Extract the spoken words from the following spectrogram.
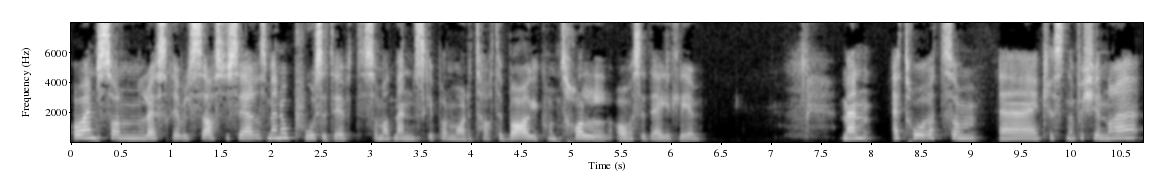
Og en sånn løsrivelse assosieres med noe positivt, som at mennesket på en måte tar tilbake kontroll over sitt eget liv. Men jeg tror at som eh, kristne forkynnere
